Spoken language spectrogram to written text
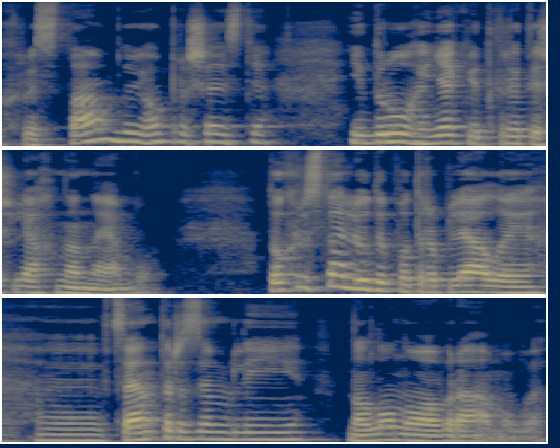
Христа, до Його пришестя, і друге, як відкрити шлях на небо. До Христа люди потрапляли е, в центр землі, на лоно Авраамове.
